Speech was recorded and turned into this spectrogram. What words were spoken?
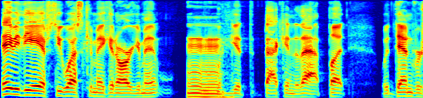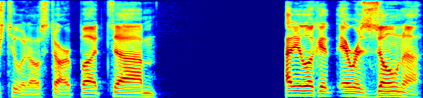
Maybe the AFC West can make an argument. We Mm-hmm. can get back into that. But with Denver's 2 0 start. But um, How do you look at Arizona?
